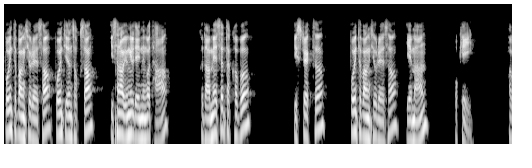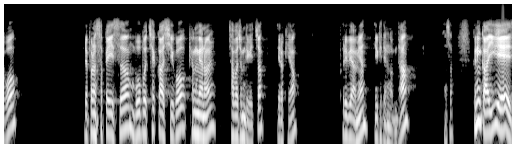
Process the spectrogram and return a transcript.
포인트 방식으로 해서 포인트 연속성 이 선하고 연결되어 있는 거 다 그 다음에 center curve extract 포인트 방식으로 해서 얘만 오케이 하고 reference surface move 체크하시고 평면을 잡아주면 되겠죠 이렇게요 프리뷰하면 이렇게 되는 겁니다 그래서. 그러니까 이게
